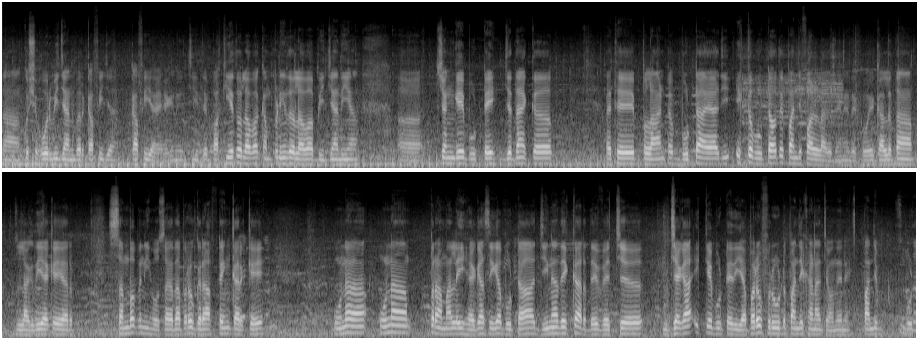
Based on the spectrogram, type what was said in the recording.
ਤਾਂ ਕੁਝ ਹੋਰ ਵੀ ਜਾਨਵਰ ਕਾਫੀ ਜਾ ਕਾਫੀ ਆਏ ਹੈਗੇ ਨੇ ਜੀ ਤੇ ਬਾਕੀ ਇਹ ਤੋਂ ਇਲਾਵਾ ਕੰਪਨੀ ਤੋਂ ਇਲਾਵਾ ਬੀਜਾਂ ਦੀਆਂ ਅ, ਚੰਗੇ ਬੂਟੇ ਜਿੱਦਾਂ ਇੱਕ ਇੱਥੇ ਪਲਾਂਟ ਬੂਟਾ ਆਇਆ ਜੀ ਇੱਕ ਬੂਟਾ ਉਹ ਤੇ ਪੰਜ ਫਲ ਲੱਗਦੇ ਨੇ ਦੇਖੋ ਇਹ ਗੱਲ ਤਾਂ ਲੱਗਦੀ ਹੈ ਕਿ ਯਾਰ ਸੰਭਵ ਨਹੀਂ ਹੋ ਸਕਦਾ ਪਰ ਉਹ ਗ੍ਰਾਫਟਿੰਗ ਕਰਕੇ ਉਹਨਾਂ ਉਹਨਾਂ ਭਰਾਵਾਂ ਲਈ ਹੈਗਾ ਸੀਗਾ ਬੂਟਾ ਜਿਨ੍ਹਾਂ ਦੇ ਘਰ ਦੇ ਵਿੱਚ ਜਗ੍ਹਾ ਇੱਕੇ ਬੂਟੇ ਦੀ ਆ ਪਰ ਉਹ ਫਰੂਟ ਪੰਜ ਖਾਣਾ ਚਾਹੁੰਦੇ ਨੇ ਪੰਜ ਬੂਟੇ।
